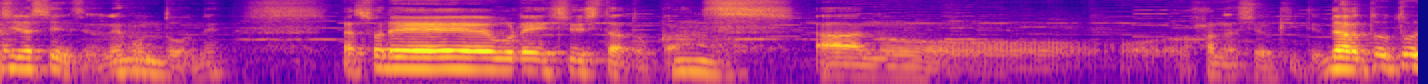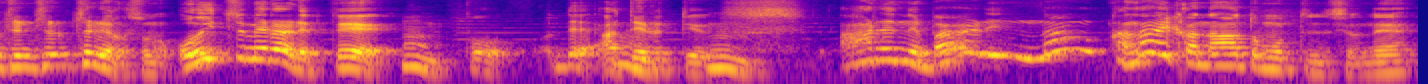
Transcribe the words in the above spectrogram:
しいらしいんですよね、うん。本当はね。それを練習したとか、うん。あの話を聞いて。だからととととにかくその追い詰められて、うん。こうで当てるっていう、ん。ん。あれねバイオリンなんかないかなと思ってるんですよね。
